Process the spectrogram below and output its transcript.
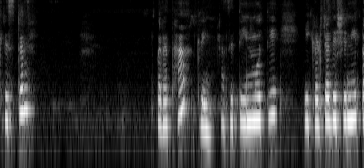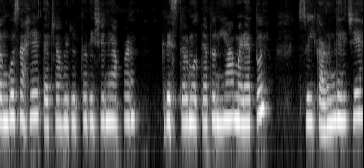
क्रिस्टल परत हा क्रीम असे तीन मोती. इकडच्या दिशेने तंगूस आहे. त्याच्या विरुद्ध दिशेने आपण क्रिस्टल मोत्यातून ह्या मण्यातून सुई काढून घ्यायची आहे.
